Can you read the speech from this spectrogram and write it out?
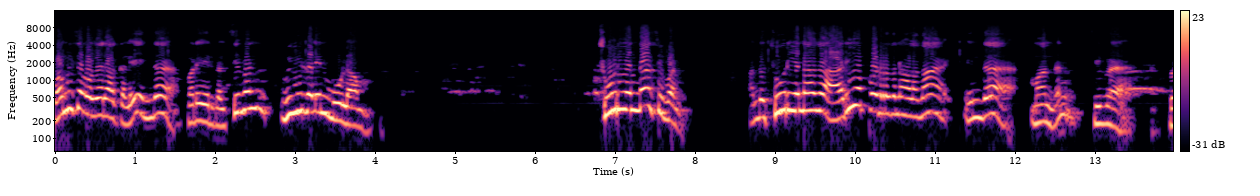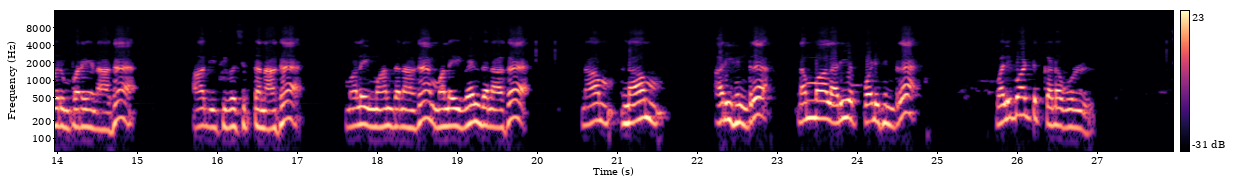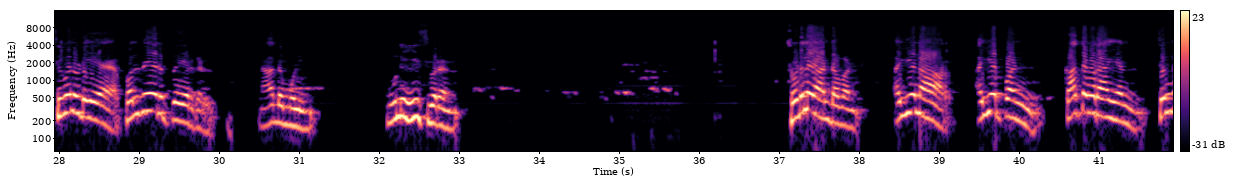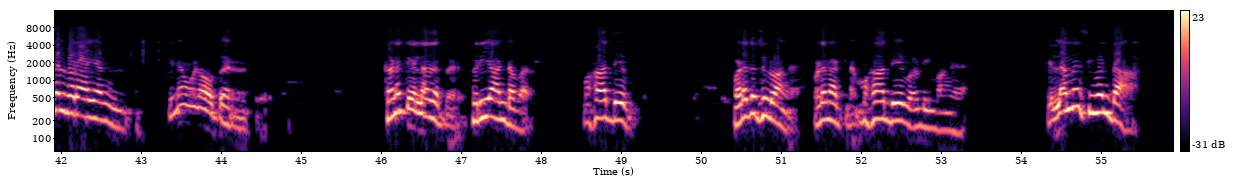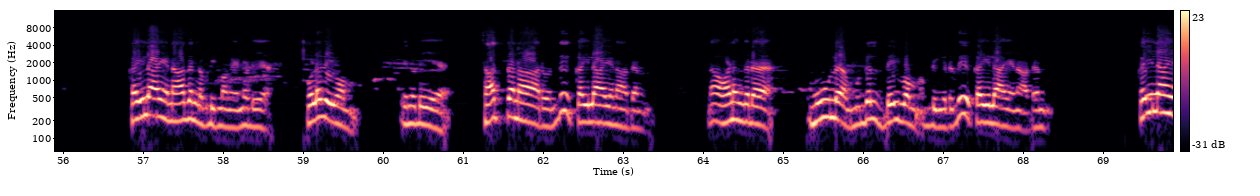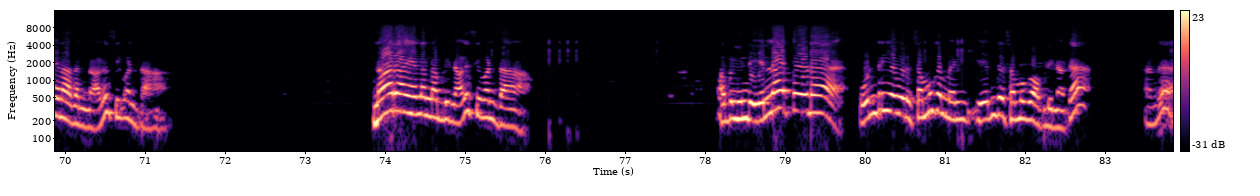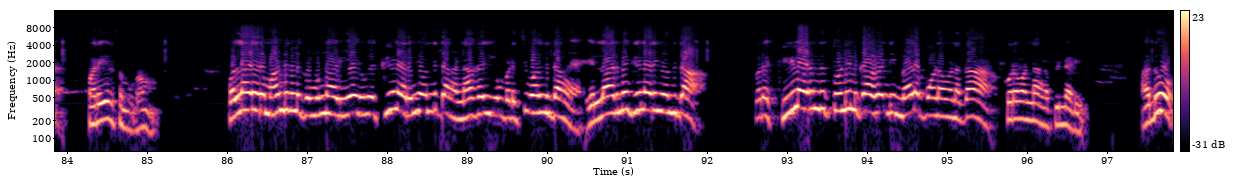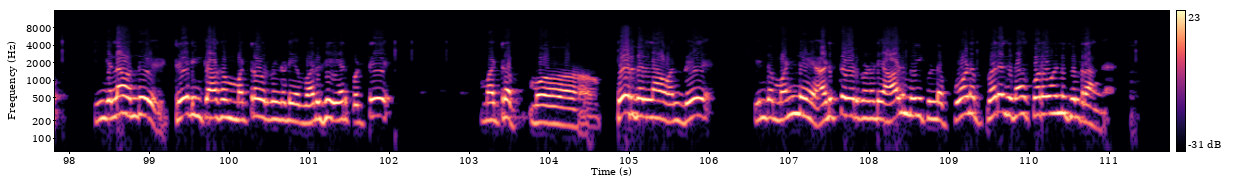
வம்ச வகராக்களே இந்த பறையர்கள் சிவன் உயிர்களின் மூலம். சூரியன் தான் சிவன். அந்த சூரியனாக அறியப்படுறதுனாலதான் இந்த மாந்தன் சிவ பெரும் பறையனாக ஆதி சிவசித்தனாக மலை மாந்தனாக மலை வேந்தனாக நாம் நாம் அறிகின்ற நம்மால் அறியப்படுகின்ற வழிபாட்டு கடவுள். சிவனுடைய பல்வேறு பெயர்கள். நாதமுனி முனி ஈஸ்வரன் சுடலை ஆண்டவன் ஐயனார் ஐயப்பன் காத்தவராயன் செங்கல்வராயன். இன்னும் இவ்வளவு பேர் இருக்கு. கணக்கே இல்லாத பேர். பெரியாண்டவர் மகாதேவ். வடக்க சொல்லுவாங்க வடநாட்டுல மகாதேவ் அப்படிம்பாங்க. எல்லாமே சிவன் தான். கைலாயநாதன் அப்படிம்பாங்க. என்னுடைய குலதெய்வம். என்னுடைய சாத்தனார் வந்து கைலாயநாதன். நான் வணங்குற மூல முதல் தெய்வம் அப்படிங்கிறது கைலாயநாதன். கைலாயநாதன்னாலும் சிவன் தான். நாராயணன் அப்படின்னாலும் சிவன் தான். அப்ப இந்த எல்லாத்தோட ஒன்றிய ஒரு சமூகம் என்- எந்த சமூகம் அப்படின்னாக்கா அந்த பறையர் சமூகம். பல்லாயிரம் ஆண்டுகளுக்கு முன்னாடியே இவங்க கீழே இறங்கி வந்துட்டாங்க. நாகரிகம் படிச்சு வாழ்ந்துட்டாங்க. எல்லாருமே கீழே இறங்கி வந்துட்டான். பிற கீழே இருந்து தொழிலுக்காக வேண்டி மேல போனவனை தான் குறவன்னாங்க பின்னாடி. அதுவும் இங்கெல்லாம் வந்து ட்ரேடிங்காக மற்றவர்களுடைய வருகை ஏற்பட்டு மற்ற போர்கள்லாம் வந்து இந்த மண்ணு அடுத்தவர்களுடைய ஆளுமைக்குள்ள போன பிறகுதான் குறவன்னு சொல்றாங்க.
